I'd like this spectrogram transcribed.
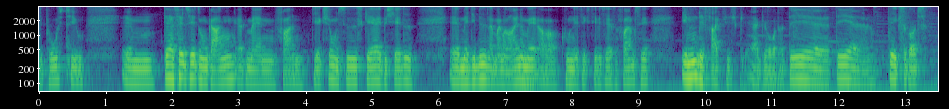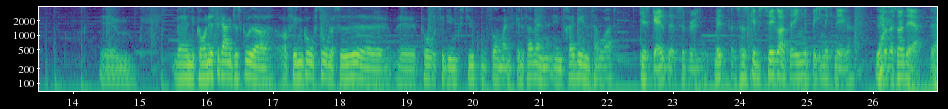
det positive. Øhm, det har jeg selv set nogle gange, at man fra en direktions side skærer i budgettet øh, med de midler, man regner med at kunne effektivisere sig frem til, inden det faktisk er gjort, og det, det, er, det er ikke så godt. Øhm, hvad kommer næste gang, du skal ud og, og finde en god stol at sidde øh, på til din styrgruppeformand? Skal det så være en, en trebenet taburet? Det skal det da selvfølgelig. Men så skal vi sikre os, at ingen benene knækker. Ja. Det er sådan, det er. Ja.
